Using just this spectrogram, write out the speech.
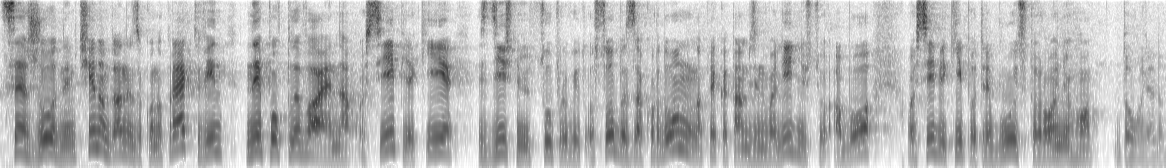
це жодним чином даний законопроект він не повпливає на осіб, які здійснюють супровід особи за кордоном, наприклад, там з інвалідністю або осіб, які потребують стороннього догляду.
